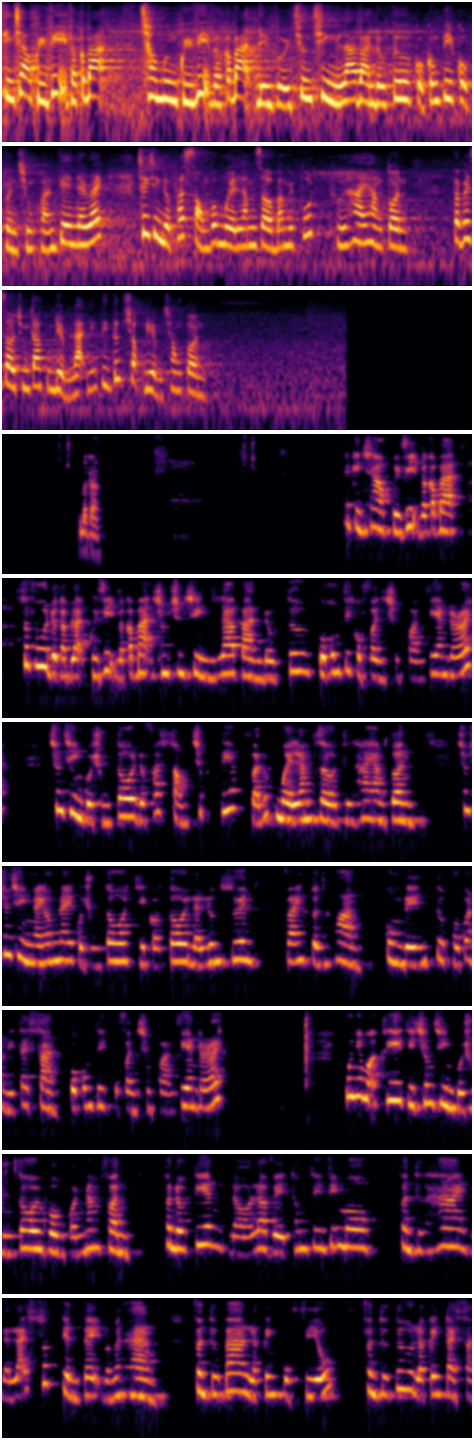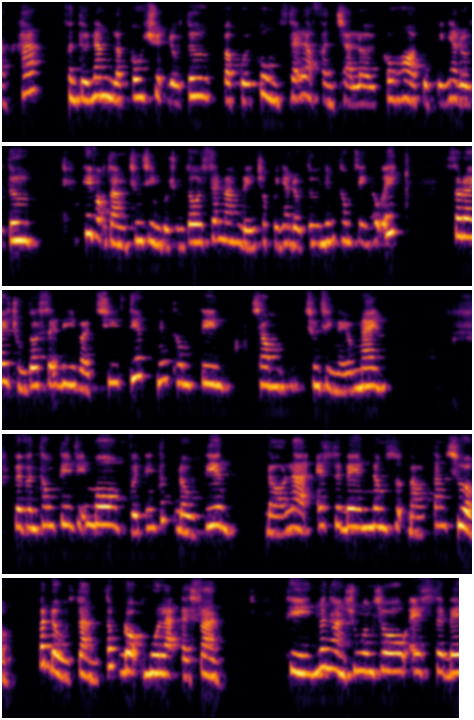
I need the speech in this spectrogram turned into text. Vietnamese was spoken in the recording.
Xin kính chào quý vị và các bạn. Chào mừng quý vị và các bạn đến với chương trình La bàn đầu tư của công ty cổ phần chứng khoán VN Direct. Chương trình được phát sóng vào 15 giờ 30 phút thứ hai hàng tuần. Và bây giờ chúng ta cùng điểm lại những tin tức trọng điểm trong tuần. Bắt đầu. Xin kính chào quý vị và các bạn. Rất vui được gặp lại quý vị và các bạn trong chương trình La bàn đầu tư của công ty cổ phần chứng khoán VN Direct. Chương trình của chúng tôi được phát sóng trực tiếp vào lúc 15 giờ thứ hai hàng tuần. Trong chương trình ngày hôm nay của chúng tôi thì có tôi là Lương Duyên và anh Tuấn Hoàng cùng đến từ khối quản lý tài sản của công ty cổ phần chứng khoán VN Direct. Cũng như mọi khi thì chương trình của chúng tôi gồm có 5 phần. Phần đầu tiên đó là về thông tin vĩ mô, phần thứ hai là lãi suất tiền tệ và ngân hàng, phần thứ ba là kênh cổ phiếu, phần thứ tư là kênh tài sản khác, phần thứ năm là câu chuyện đầu tư và cuối cùng sẽ là phần trả lời câu hỏi của quý nhà đầu tư. Hy vọng rằng chương trình của chúng tôi sẽ mang đến cho quý nhà đầu tư những thông tin hữu ích. Sau đây chúng tôi sẽ đi vào chi tiết những thông tin trong chương trình ngày hôm nay. Về phần thông tin vĩ mô với tin tức đầu tiên đó là ECB nâng dự báo tăng trưởng, bắt đầu giảm tốc độ mua lại tài sản. Thì Ngân hàng Trung ương châu Âu ECB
